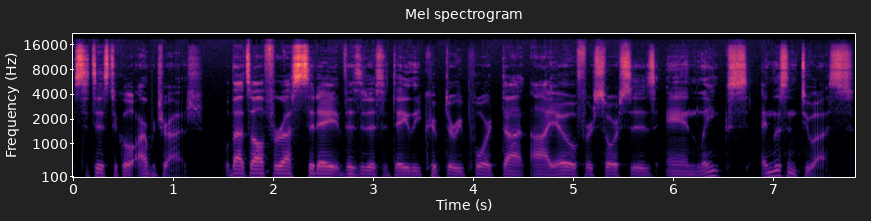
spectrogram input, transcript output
statistical arbitrage. Well, that's all for us today. Visit us at dailycryptoreport.io for sources and links, and listen to us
